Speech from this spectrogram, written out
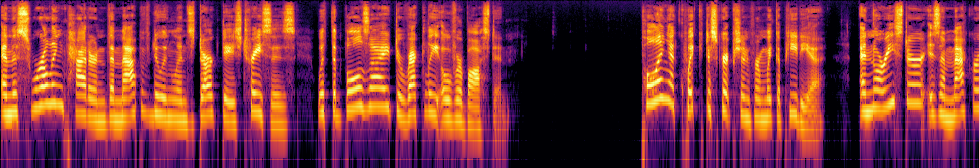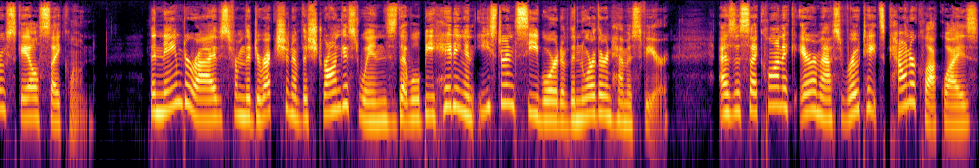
and the swirling pattern the map of New England's dark days traces with the bullseye directly over Boston. Pulling a quick description from Wikipedia, a nor'easter is a macro scale cyclone. The name derives from the direction of the strongest winds that will be hitting an eastern seaboard of the northern hemisphere. As the cyclonic air mass rotates counterclockwise,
